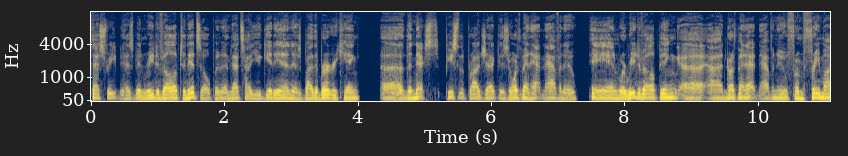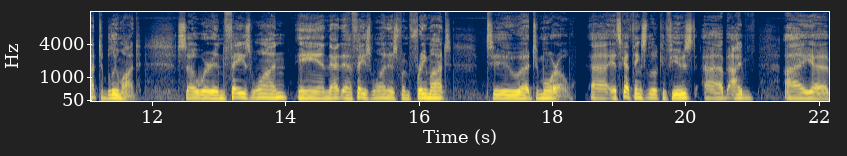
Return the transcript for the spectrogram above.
That street has been redeveloped and it's open, and that's how you get in is by the Burger King. Uh, the next piece of the project is North Manhattan Avenue, and we're redeveloping uh, uh, North Manhattan Avenue from Fremont to Bluemont. So we're in phase one, and that uh, phase one is from Fremont to uh, to Moro. it's got things a little confused. I've I uh,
